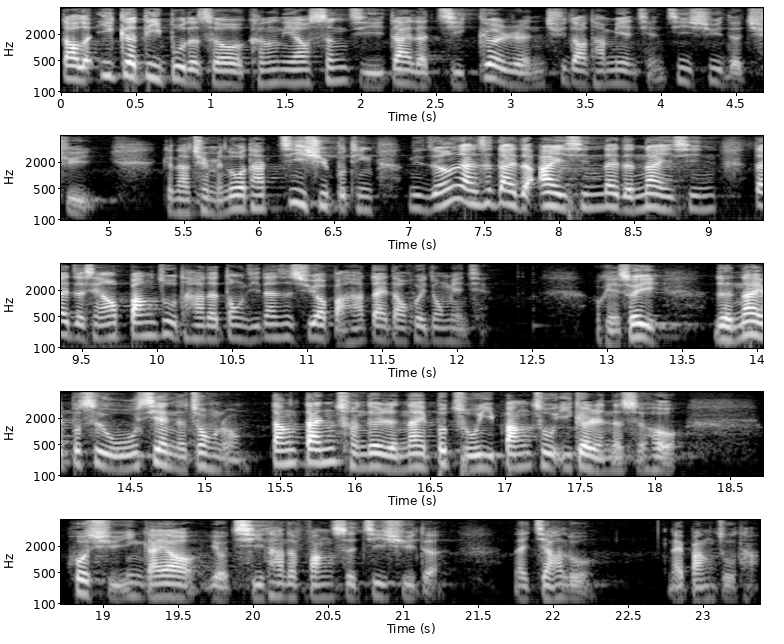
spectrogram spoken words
到了一个地步的时候，可能你要升级，带了几个人去到他面前，继续的去跟他劝勉。如果他继续不听，你仍然是带着爱心、带着耐心、带着想要帮助他的动机，但是需要把他带到会众面前。OK，所以忍耐不是无限的纵容。当单纯的忍耐不足以帮助一个人的时候，或许应该要有其他的方式继续的来加入，来帮助他。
